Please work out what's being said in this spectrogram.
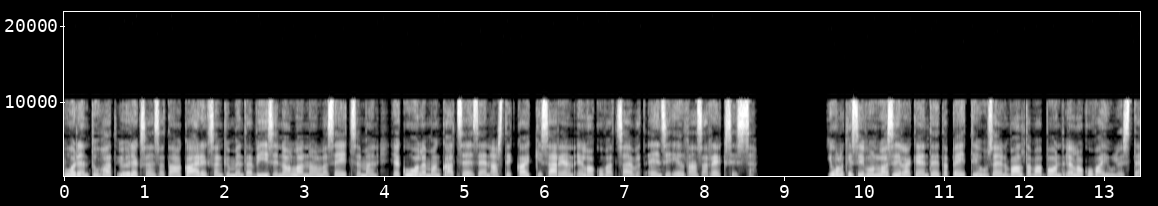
Vuoden 1985 007 ja kuoleman katseeseen asti kaikki sarjan elokuvat saivat ensi iltansa Reksissä. Julkisivun lasirakenteita peitti usein valtava Bond-elokuvajuliste.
